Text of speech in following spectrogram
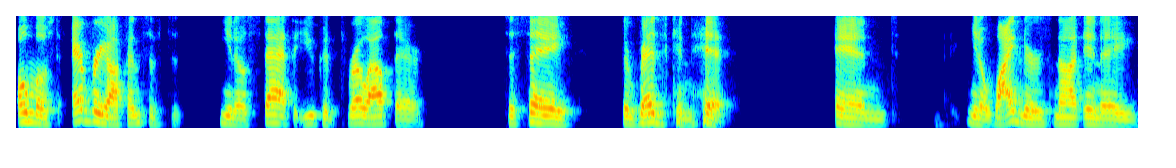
almost every offensive, you know, stat that you could throw out there to say the Reds can hit. And you know, Widener's not in a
